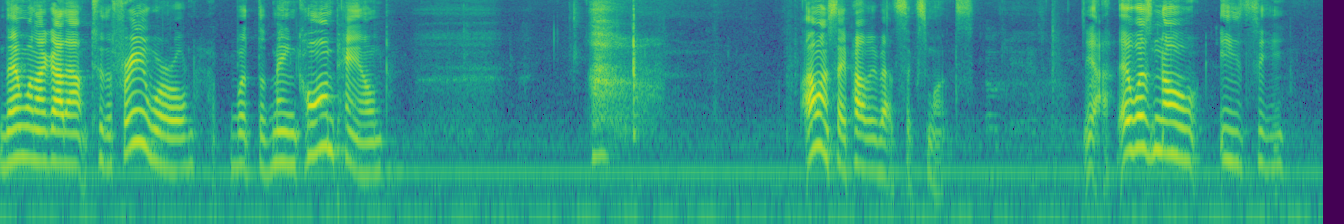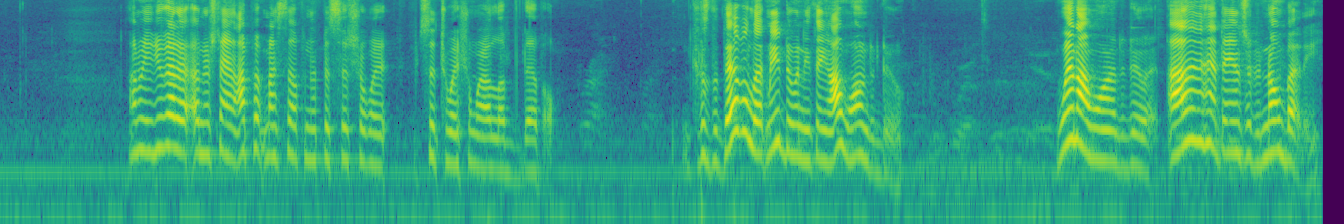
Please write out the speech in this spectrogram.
Then when I got out to the free world with the main compound, I want to say probably about six months. Yeah, it was no easy. I mean, you got to understand. I put myself in a position where, situation where I love the devil. Because the devil let me do anything I wanted to do. When I wanted to do it, I didn't have to answer to nobody.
